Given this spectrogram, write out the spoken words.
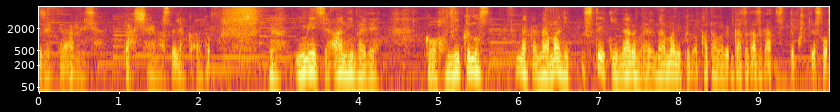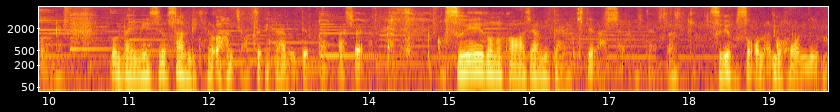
連れて歩いてらっしゃいますね。なんかあの、イメージでアニメで、こう、肉の、なんか生肉、ステーキになる前の生肉の塊ガツガツガツって食ってそうなね。そんなイメージの3匹のワンちゃんを連れて歩いてる。かららっしゃい。こうスウェードの革ジャンみたいに着てらっしゃる。みたいな、強そうなご本人も。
